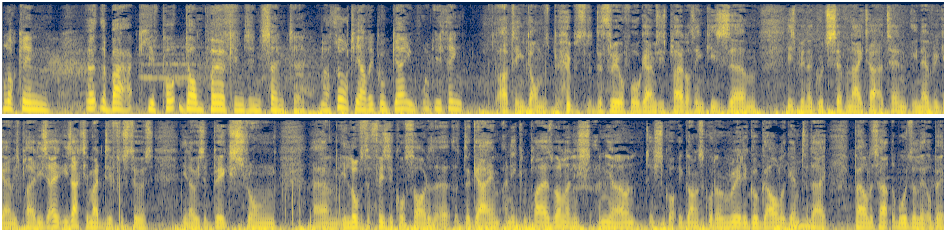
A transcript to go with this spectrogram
Looking at the back, you've put Dom Perkins in centre, and I thought he had a good game. What do you think? I think Dom's the three or four games he's played. I think he's um, he's been a good seven, eight out of ten in every game he's played. He's he's actually made a difference to us. You know, he's a big, strong. Um, he loves the physical side of the, of the, game, and he can play as well. And he's and you know, and he's got he gone and scored a really good goal again mm-hmm. today. Bailed us out the woods a little bit,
